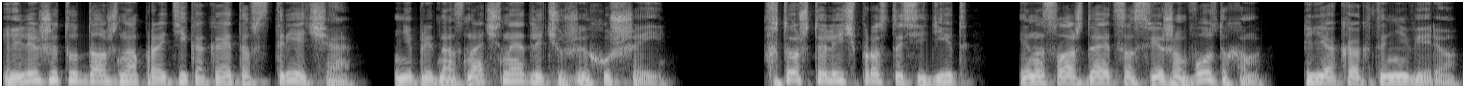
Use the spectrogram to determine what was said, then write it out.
или же тут должна пройти какая-то встреча, не предназначенная для чужих ушей. В то, что Лич просто сидит и наслаждается свежим воздухом, я как-то не верю.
